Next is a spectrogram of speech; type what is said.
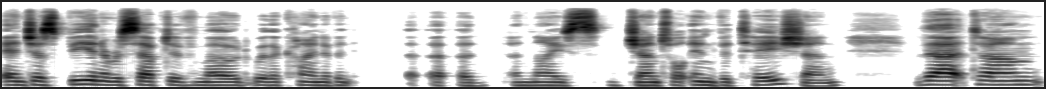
And just be in a receptive mode with a kind of an a, a, a nice gentle invitation that um,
